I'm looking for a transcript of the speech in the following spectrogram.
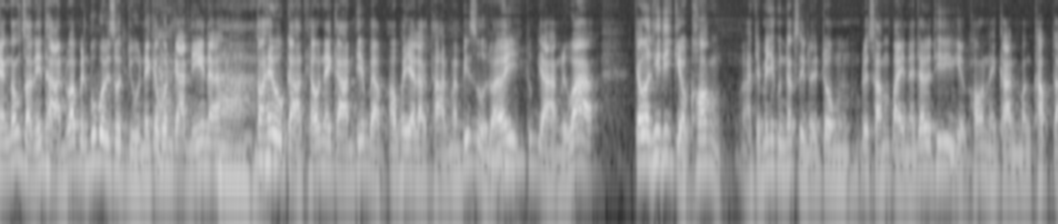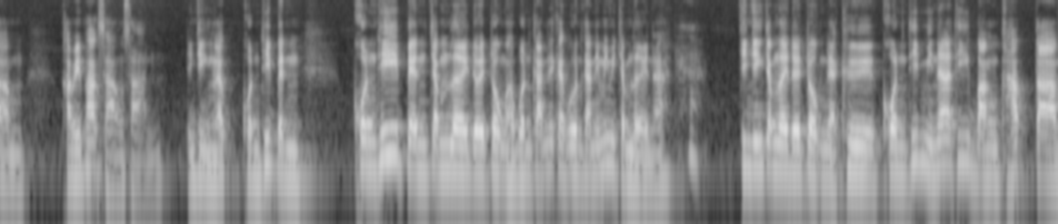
ยังต้องสันนิษฐานว่าเป็นผู้บริสุทธิ์อยู่ในกระบวนการนี้นะอ่าต้องให้โอกาสเขาในการที่แบบเอาพยานหลักฐานมาพิสูจน์ว่าเฮ้ยทุกอย่างหรือว่า เจ้าหน้าที่ที่เกี่ยวข้อง อาจจะไม่ใช่คุณทักษิณโดยตรงด้วยซ้ำไปนะเจ้าหน้าที่ที่เกี่ยวข้องในการบังคับตามคำพิพากษาของศาลจริง ๆ แล้วคนที่เป็นคนที่เป็นจำเลยโดยตรงกับกระบวนการนี้กระบวนการนี้ไม่มีจำเลยนะค่ะจริง ๆจำเลยโดยตรงเนี่ยคือคนที่มีหน้าที่บังคับตาม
